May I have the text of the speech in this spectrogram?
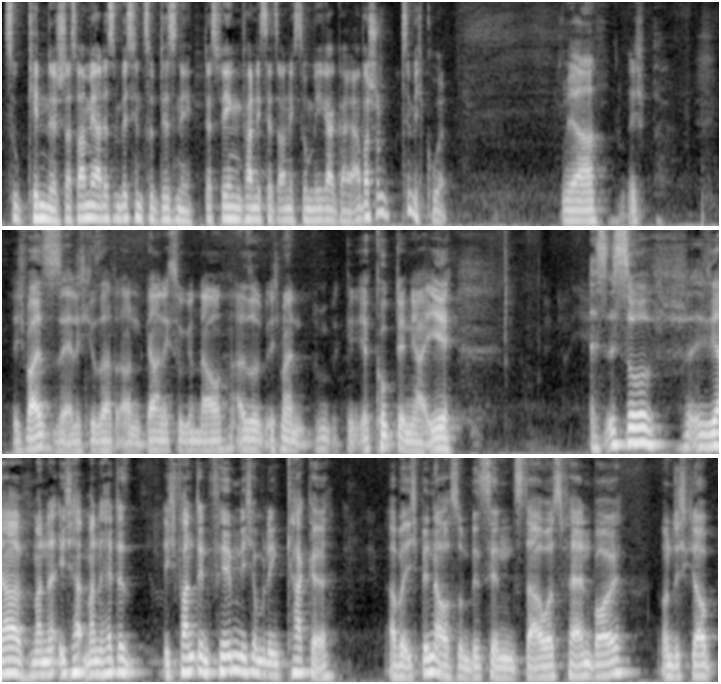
zu kindisch. Das war mir alles ein bisschen zu Disney. Deswegen fand ich es jetzt auch nicht so mega geil, aber schon ziemlich cool. Ja, ich, ich weiß es ehrlich gesagt gar nicht so genau. Also, ich meine, ihr guckt den ja eh. Es ist so, ja, man, ich, man hätte, ich fand den Film nicht unbedingt kacke, aber ich bin auch so ein bisschen Star Wars Fanboy. Und ich glaube,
